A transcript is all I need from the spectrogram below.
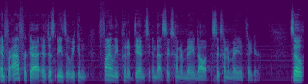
And for Africa, it just means that we can finally put a dent in that $600 million, 600 million figure. So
